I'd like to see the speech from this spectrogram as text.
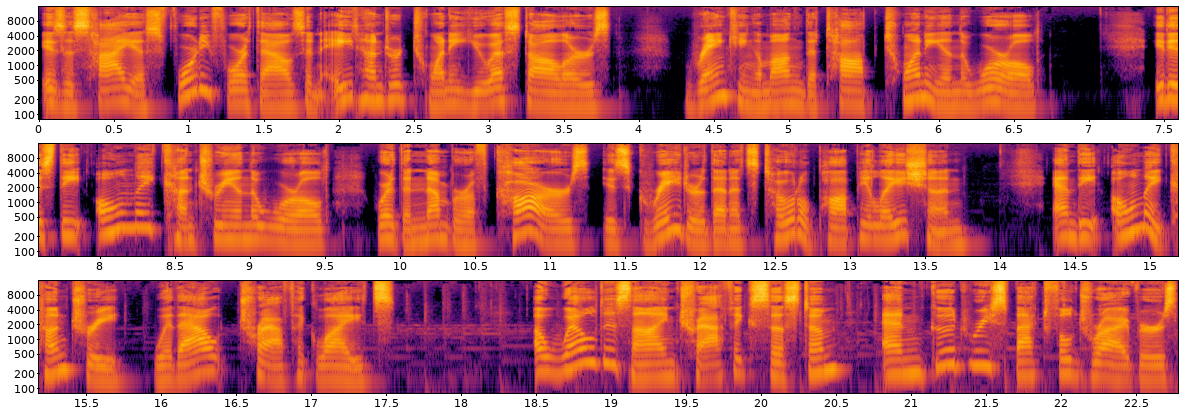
is as high as 44,820 US dollars, ranking among the top 20 in the world. It is the only country in the world where the number of cars is greater than its total population, and the only country without traffic lights. A well designed traffic system and good, respectful drivers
